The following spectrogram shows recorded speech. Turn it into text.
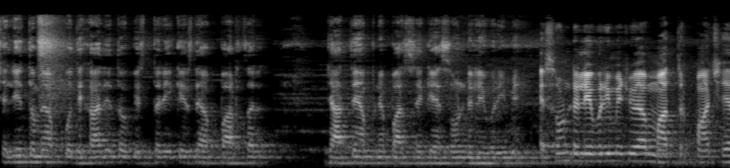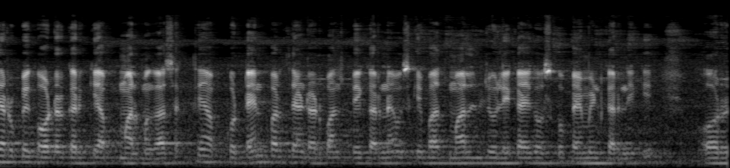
चलिए तो मैं आपको दिखा देता हूँ किस तरीके से आप पार्सल जाते हैं अपने पास से कैश ऑन डिलीवरी में? कैश ऑन डिलीवरी में जो है आप मात्र पाँच हज़ार रुपये का ऑर्डर करके आप माल मंगा सकते हैं। आपको टेन परसेंट एडवांस पे करना है, उसके बाद माल जो लेकर आएगा उसको पेमेंट करने की। और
